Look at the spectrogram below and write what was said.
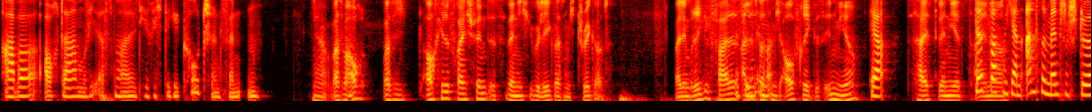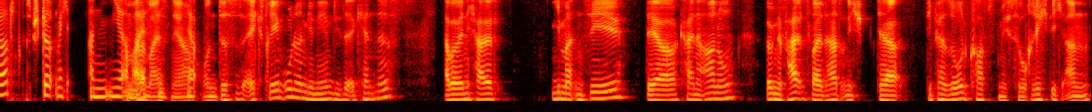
aber auch da muss ich erstmal die richtige Coachin finden. Ja, was man auch, was ich auch hilfreich finde, ist, wenn ich überlege, was mich triggert. Weil im Regelfall, alles, was mich aufregt, ist in mir. Ja, Das heißt, wenn jetzt das, einer, was mich an anderen Menschen stört, stört mich an mir am, Am meisten. allermeisten, ja. Und das ist extrem unangenehm, diese Erkenntnis. Aber wenn ich halt jemanden sehe, der, keine Ahnung, irgendeine Verhaltensweise hat und ich, der, die Person kotzt mich so richtig an,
